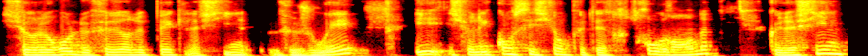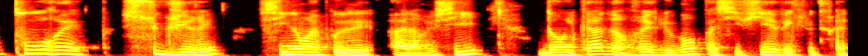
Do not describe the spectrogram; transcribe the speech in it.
sur le rôle de faiseur de paix que la Chine veut jouer et sur les concessions peut-être trop grandes que la Chine pourrait suggérer sinon imposé à la Russie, dans le cas d'un règlement pacifié avec l'Ukraine.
